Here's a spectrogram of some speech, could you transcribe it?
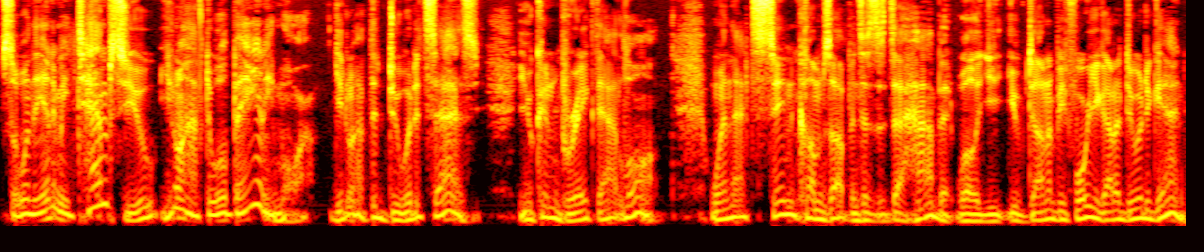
So when the enemy tempts you, you don't have to obey anymore. You don't have to do what it says. You can break that law. When that sin comes up and says it's a habit, well, you, have done it before, you got to do it again.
